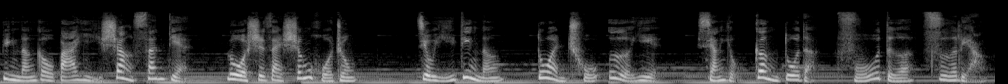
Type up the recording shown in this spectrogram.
并能够把以上三点落实在生活中，就一定能断除恶业，享有更多的福德资粮。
